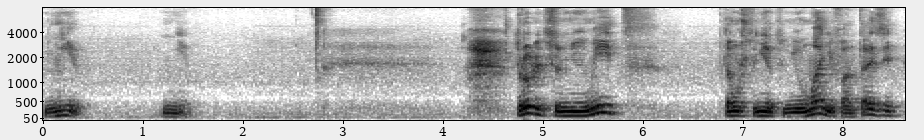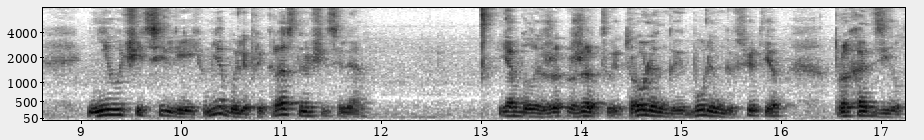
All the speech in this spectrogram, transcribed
Нет, нет. Троллить он не умеет, потому что нет ни ума, ни фантазии, ни учителей. У меня были прекрасные учителя. Я был жертвой троллинга и буллинга, все это я проходил.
